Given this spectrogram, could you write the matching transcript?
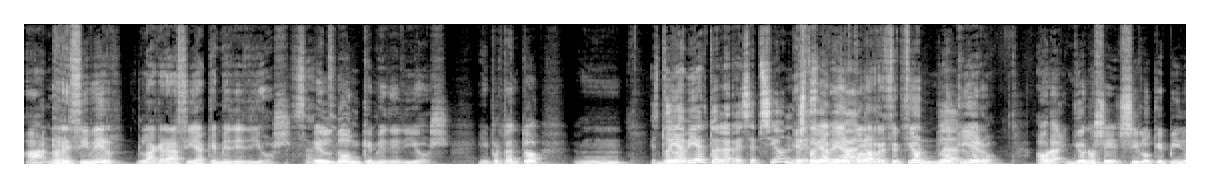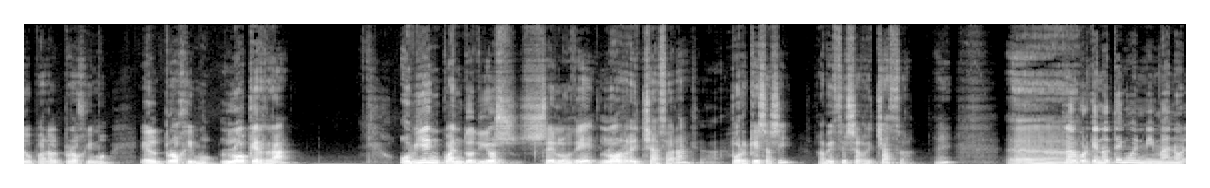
a recibir la gracia que me dé Dios, el don que me dé Dios. Y por tanto... Mm, estoy abierto a la recepción. estoy abierto a la recepción, lo quiero. Ahora, yo no sé si lo que pido para el prójimo, el prójimo lo querrá, o bien cuando Dios se lo dé, lo rechazará, porque es así, a veces se rechaza. ¿eh? Eh, claro, porque no tengo en mi mano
